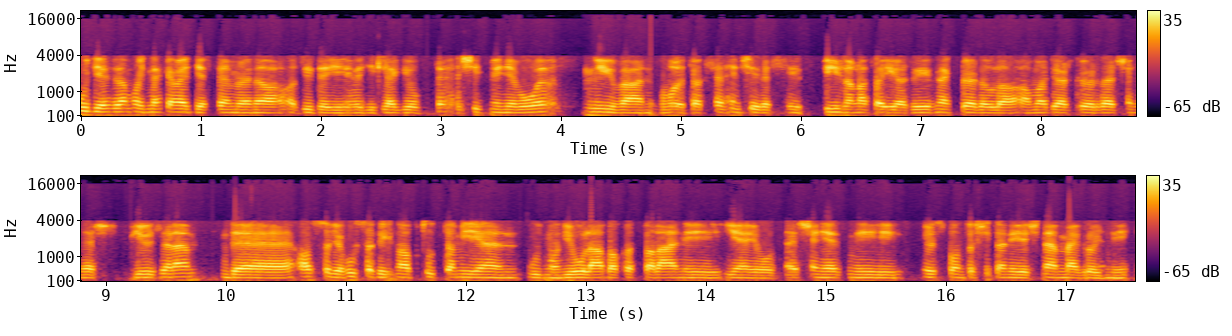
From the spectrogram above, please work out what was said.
úgy érzem, hogy nekem egyértelműen az idei egyik legjobb teljesítménye volt. Nyilván voltak szerencsére szép pillanatai az évnek, például a, a magyar körversenyes győzelem, de az, hogy a 20. nap tudtam ilyen úgymond jó lábakat találni, ilyen jól versenyezni, összpontosítani és nem megrogyni,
